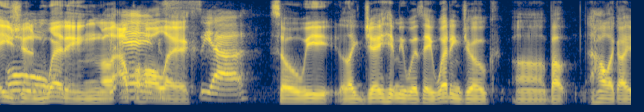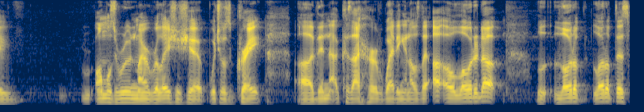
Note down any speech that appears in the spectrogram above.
Asian, Oh. wedding, uh, alcoholic. Eggs, Yeah. So we like Jay hit me with a wedding joke uh, about how like I almost ruined my relationship, which was great. Uh, then because I heard wedding and I was like, uh oh, load it up, load up, load up this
